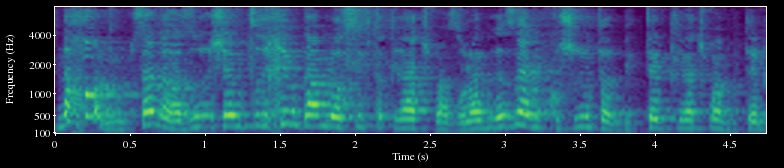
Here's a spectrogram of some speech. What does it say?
נכון, בסדר, אז שהם צריכים גם להוסיף את הקריאת שמע, אז אולי בגלל זה הם קושרים את הביטל קריאת שמע וביטל...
